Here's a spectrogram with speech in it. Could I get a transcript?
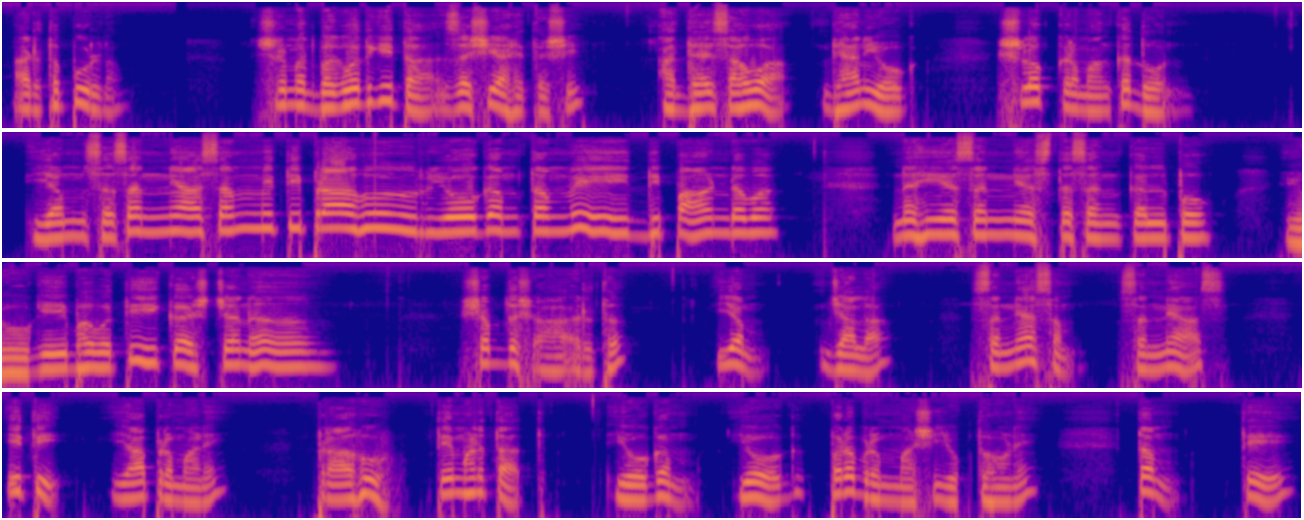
अर्थपूर्ण. श्रीमद भगवद्गीता जशी आहे तशी. अध्याय सहावा. ध्यानयोग श्लोक क्रमांक दोन. यम ससन्यासमिती प्राहुर्योगम तम वेदि पांडव। नहि संकल्पो योगी भवती कश्चन। शब्दशः अर्थ यम ज्याला संन्यासम संन्यास इति याप्रमाणे प्राहु ते म्हणतात। योगम योग परब्रह्माशी युक्त होणे। तम ते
